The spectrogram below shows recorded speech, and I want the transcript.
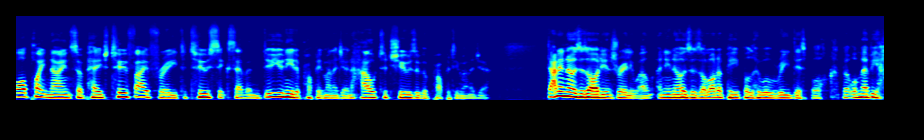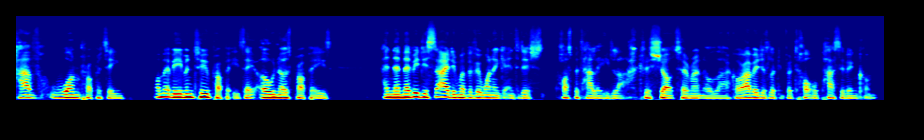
4.9, so page 253 to 267. Do you need a property manager and how to choose a good property manager? Danny knows his audience really well, and he knows there's a lot of people who will read this book that will maybe have one property or maybe even two properties. They own those properties and then maybe deciding whether they want to get into this hospitality lark, this short term rental lark, or are they just looking for total passive income?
